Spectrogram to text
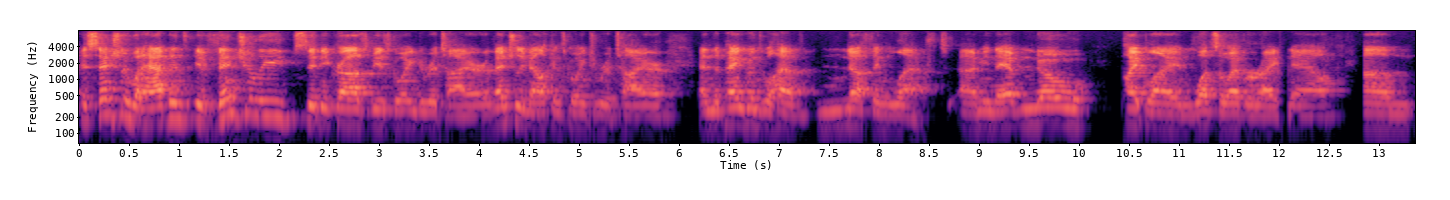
essentially what happens eventually sidney crosby is going to retire eventually malkin's going to retire and the penguins will have nothing left. I mean they have no pipeline whatsoever right now. Um,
